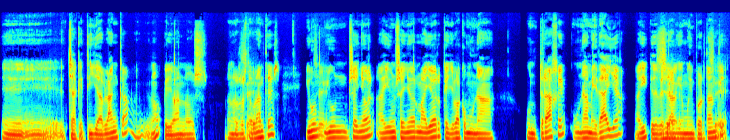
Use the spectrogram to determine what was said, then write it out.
eh, chaquetilla blanca ¿no? que llevan los, en los restaurantes y un, señor, hay un señor mayor que lleva como una, un traje, una medalla ahí, que debe ser alguien muy importante.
